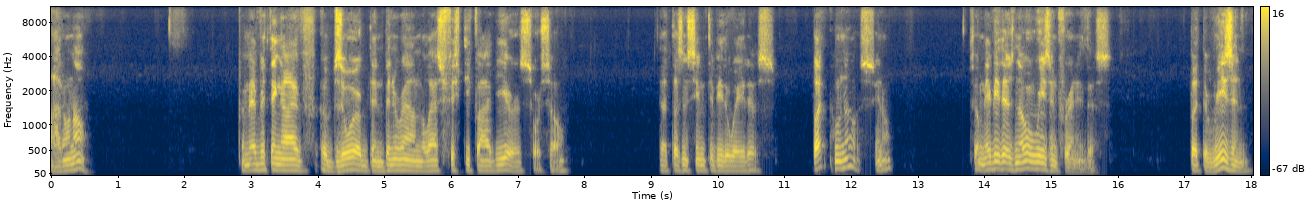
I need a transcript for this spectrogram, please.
I don't know. From everything I've absorbed and been around the last 55 years or so, that doesn't seem to be the way it is. But who knows, you know? So maybe there's no reason for any of this. But the reason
